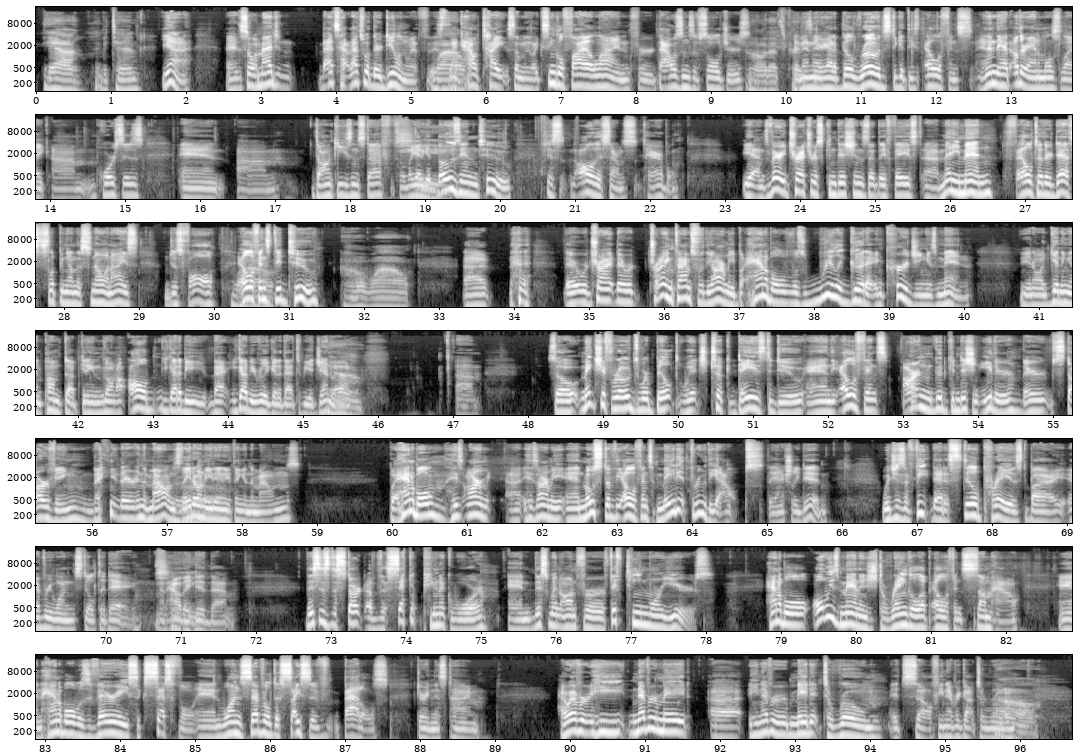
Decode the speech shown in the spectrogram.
yeah, maybe 10. Yeah, and so imagine that's how that's what they're dealing with. Is Wow. like how tight some like single file line for thousands of soldiers. Oh, that's crazy And then they had to build roads to get these elephants, and then they had other animals like um, horses and um, donkeys and stuff. So they got to get those in too. Just all of this sounds terrible. Yeah, and it's very treacherous conditions that they faced. Uh, many men fell to their deaths slipping on the snow and ice and just fall. Elephants did too. Oh, wow. Uh, there were trying there were trying times for the army, but Hannibal was really good at encouraging his men. You know, and getting them pumped up, getting them going. All you got to be that you got to be really good at that to be a general. Yeah. Um, so makeshift roads were built, which took days to do, and the elephants aren't in good condition either. They're starving. They they're in the mountains. They don't eat Oh. anything in the mountains. But Hannibal, his army, uh, his army, and most of the elephants made it through the Alps. They actually did, which is a feat that is still praised by everyone still today, and how they did that. This is the start of the Second Punic War, and this went on for 15 more years. Hannibal always managed to wrangle up elephants somehow, and Hannibal was very successful and won several decisive battles during this time. However, he never made uh, he never made it to Rome itself. He never got to Rome. Oh.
